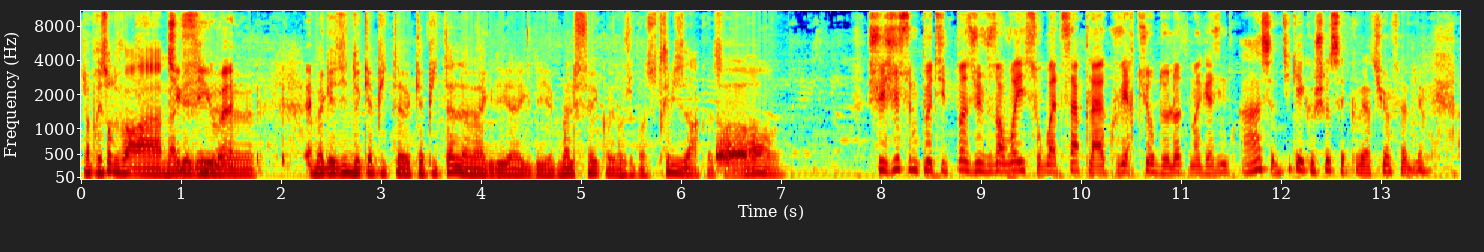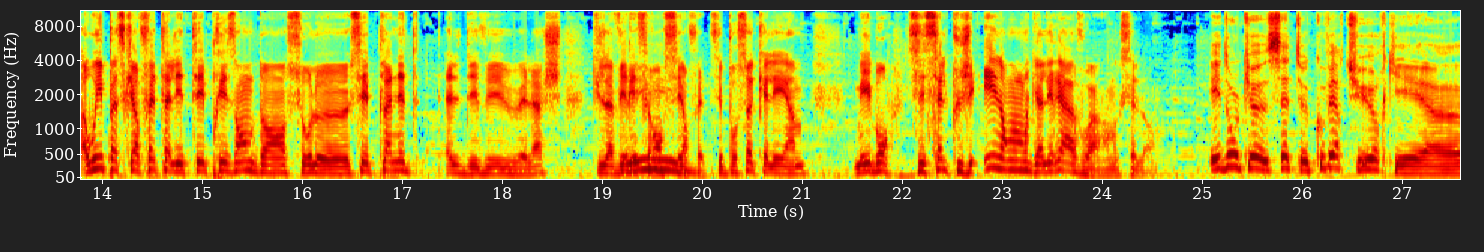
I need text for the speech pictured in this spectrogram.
J'ai l'impression de voir un Tu magazine, fuis, ouais. euh, un magazine de capita- capital avec des avec des malfaits quoi. Donc, je sais pas, c'est très bizarre quoi. C'est Oh. vraiment, Je fais juste une petite pause, je vais vous envoyer sur WhatsApp la couverture de l'autre magazine. Ah ça me dit quelque chose cette couverture Fabien. Ah oui, parce qu'en fait, elle était présente dans, sur le. C'est Planète LDVELH qui l'avait Oui. référencée en fait. C'est pour ça qu'elle est. un- Mais bon, c'est celle que j'ai énormément galéré à avoir, hein, donc celle-là. Et donc euh, cette couverture qui est euh,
